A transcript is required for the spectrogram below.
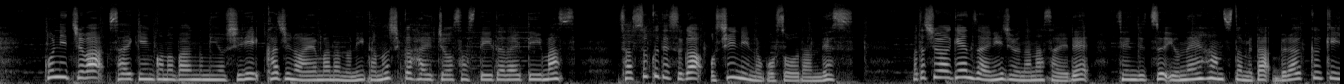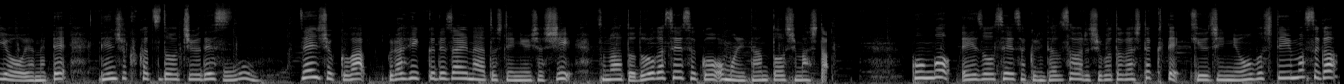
こんにちは。最近この番組を知り家事の合間なのに楽しく拝聴させていただいています早速ですがおしんりのご相談です。私は現在27歳で先日4年半勤めたブラック企業を辞めて転職活動中です。前職はグラフィックデザイナーとして入社しその後動画制作を主に担当しました。今後映像制作に携わる仕事がしたくて求人に応募していますが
